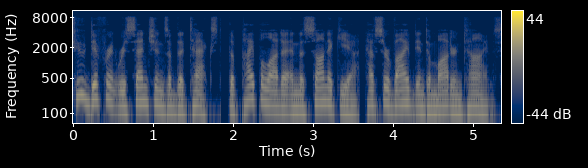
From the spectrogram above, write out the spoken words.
Two different recensions of the text, the Pipalada and the Sankhya, have survived into modern times.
